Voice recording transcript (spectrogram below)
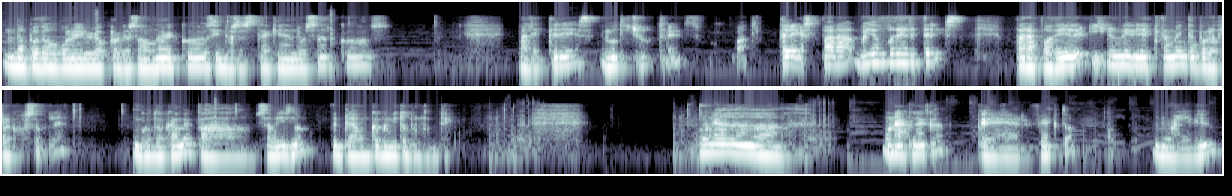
No puedo ponerlos porque son arcos y nos estaquen los arcos. Vale, tres. Hemos dicho tres, cuatro. Tres para. Voy a poner tres para poder irme directamente por otra cosa, ¿vale? En cuanto acabe, para. ¿Sabéis, no? En un caminito para adelante. Una. Una placa. Perfecto. Muy bien.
